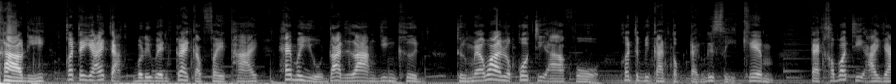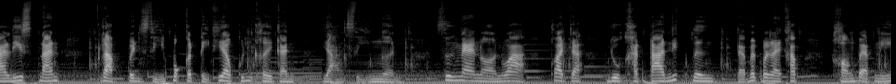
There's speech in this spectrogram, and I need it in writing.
คราวนี้ก็จะย้ายจากบริเวณใกล้กับไฟท้าย ให้มาอยู่ด้านล่างยิ่งขึ้น ถึงแม้ว่าโลโก้ GR4 ก็จะมีการตกแต่งด้วยสีเข้ม แต่คำว่า GR Yaris นั้นกลับเป็นสีปกติที่เราคุ้นเคยกันอย่างสีเงิน ซึ่งแน่นอนว่าก็จจะดูขัดตานิดนึง แต่ไม่เป็นไรครับ ของแบบนี้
